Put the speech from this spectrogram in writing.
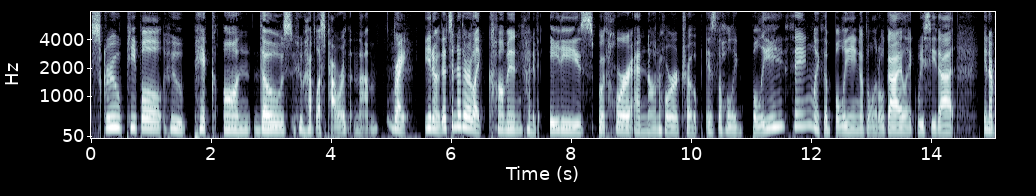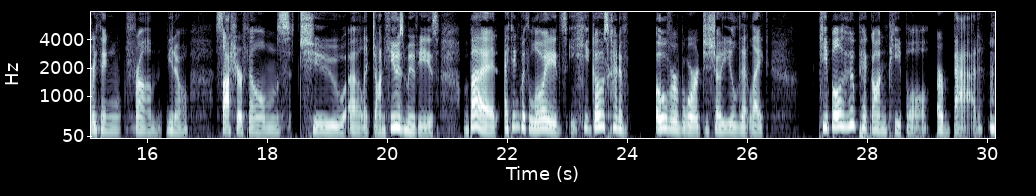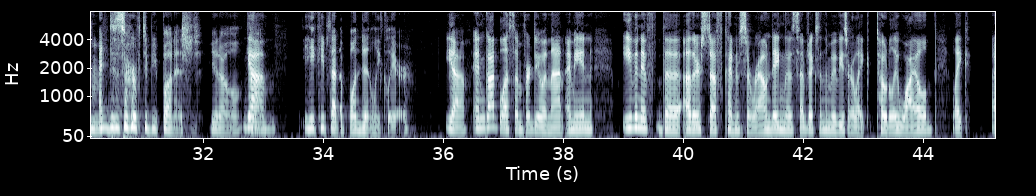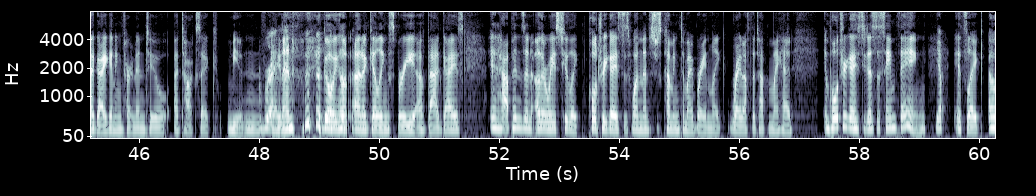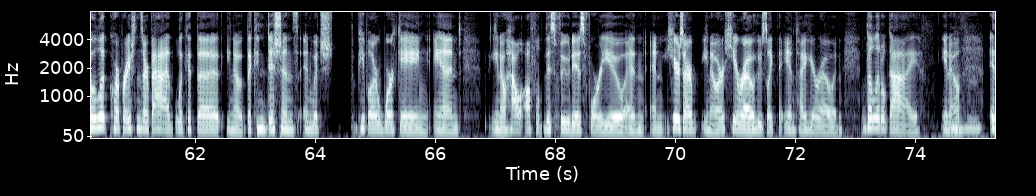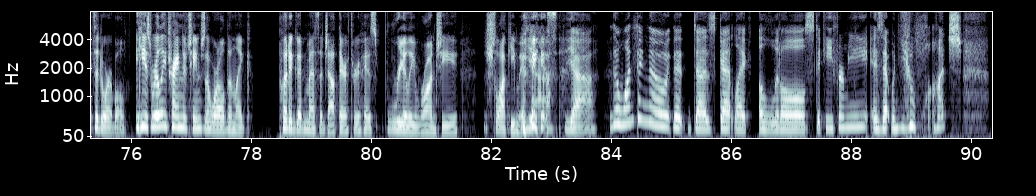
screw people who pick on those who have less power than them. Right. You know, that's another like common kind of 80s both horror and non-horror trope is the whole like bully thing, like the bullying of the little guy. Like we see that in everything from, you know, slasher films to uh, like John Hughes movies. But I think with Lloyd's, he goes kind of overboard to show you that like people who pick on people are bad Mhm. and deserve to be punished, you know? Yeah. Um, he keeps that abundantly clear. Yeah. And God bless him for doing that. I mean, even if the other stuff kind of surrounding those subjects in the movies are like totally wild, like a guy getting turned into a toxic mutant Right. and then going on, on a killing spree of bad guys. It happens in other ways too. Like Poultrygeist is one that's just coming to my brain like right off the top of my head. In Poultrygeist, he does the same thing Yep. it's like oh look corporations are bad look at the you know the conditions in which people are working and you know how awful this food is for you and and here's our you know our hero who's like the anti-hero and the little guy you know mm-hmm. it's adorable he's really trying to change the world and like put a good message out there through his really raunchy schlocky movies Yeah. Yeah. The one thing though that does get like a little sticky for me is that when you watch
